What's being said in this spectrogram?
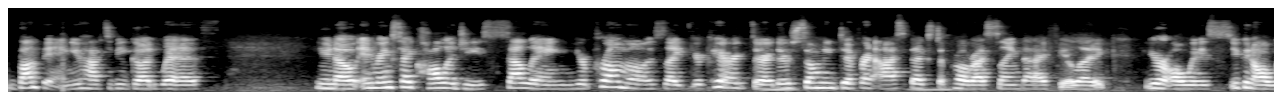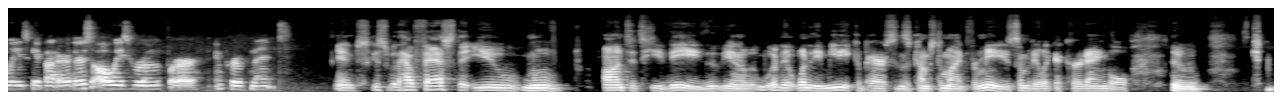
bumping. You have to be good with you know, in-ring psychology, selling, your promos, like your character. There's so many different aspects to pro wrestling that I feel like you're always you can always get better. There's always room for improvement. And just with how fast that you moved onto TV, you know, one of the immediate comparisons that comes to mind for me is somebody like a Kurt Angle who could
